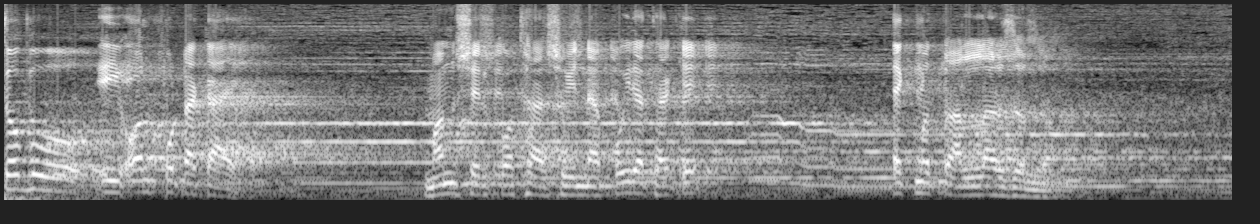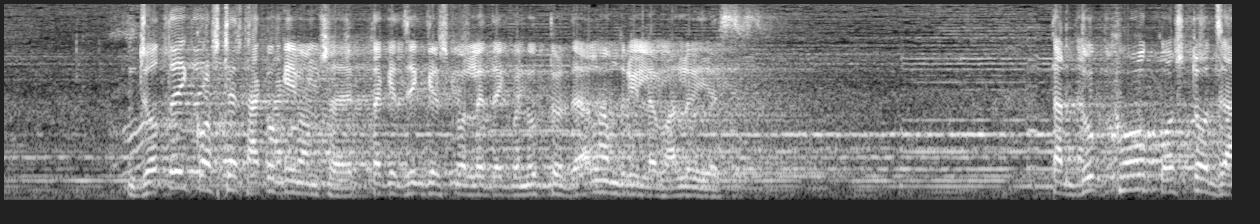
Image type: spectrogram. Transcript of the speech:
তবুও এই অল্প টাকায় মানুষের কথা শুই না, পইরা থাকে একমাত্র আল্লাহর জন্য। যতই কষ্টে থাকুক ইমাম সাহেব, তাকে জিজ্ঞেস করলে দেখবেন উত্তর দেয়, আলহামদুলিল্লাহ, ভালোই আছে। তার দুঃখ, কষ্ট যা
